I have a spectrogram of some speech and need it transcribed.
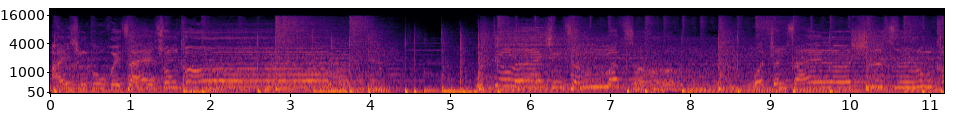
爱情不会再重头。情怎么走？我站在了十字路口，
